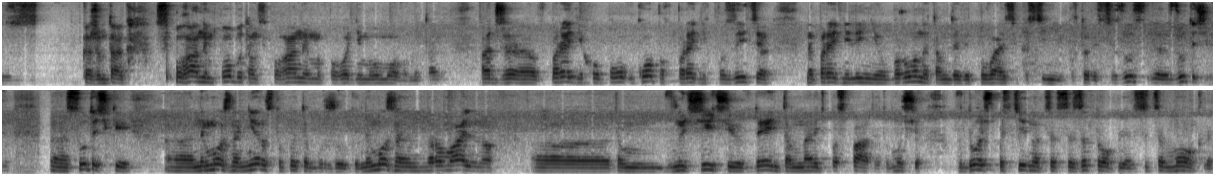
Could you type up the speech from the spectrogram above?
з скажімо так, з поганим побутом, з поганими погодніми умовами. Так? Адже в передніх окопах, в передніх позиціях, на передній лінії оборони, там де відбуваються постійні повторюсь, е, зутич, е, сутички, е, не можна ні розтопити буржуйки, не можна нормально. Там вночі чи вдень там навіть поспати, тому що в дощ постійно це все затоплює, все це мокре,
